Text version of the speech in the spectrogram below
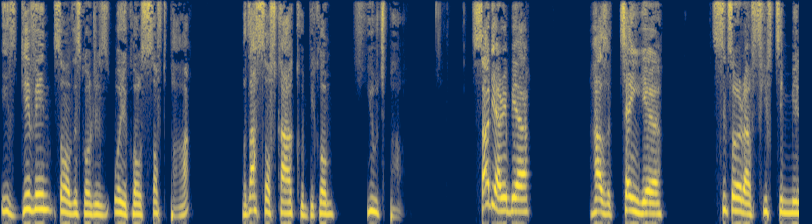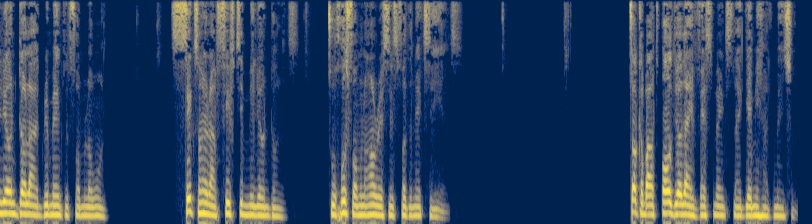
he's giving some of these countries what you call soft power, but that soft power could become huge power. Saudi Arabia has a 10 year, $650 million agreement with Formula One. $650 million to host Formula One races for the next 10 years talk about all the other investments like Yemi had mentioned.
